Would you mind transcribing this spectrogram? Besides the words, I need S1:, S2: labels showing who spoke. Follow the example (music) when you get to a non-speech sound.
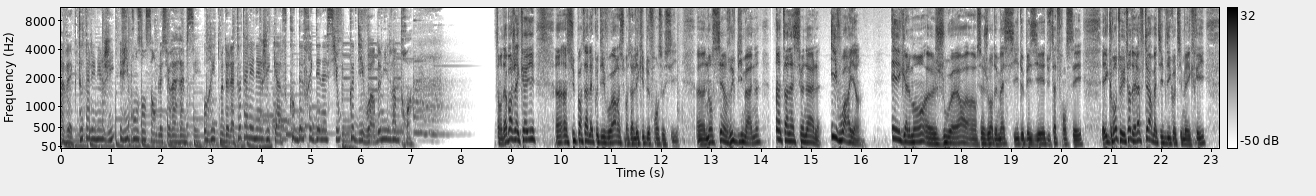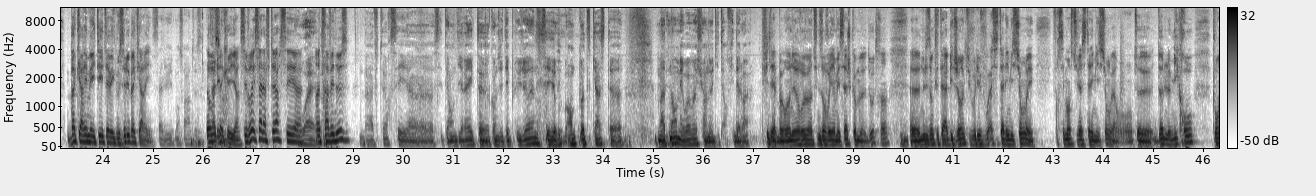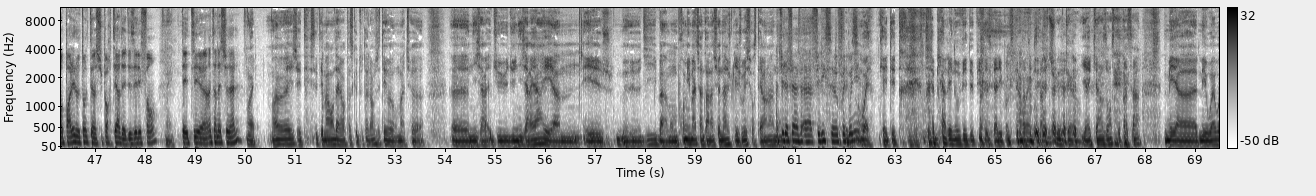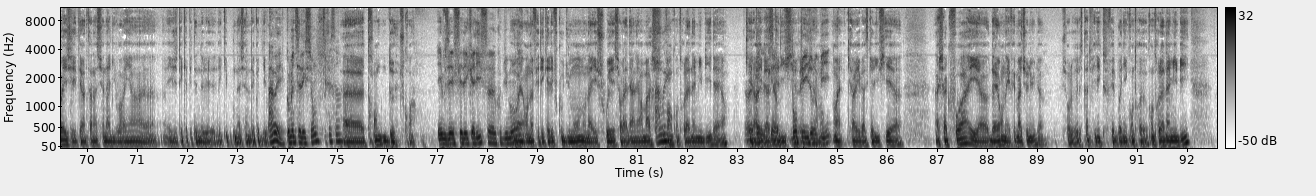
S1: Avec Total Energy, vibrons ensemble sur RMC au rythme de la Total Energy CAF Coupe d'Afrique des Nations Côte d'Ivoire 2023.
S2: D'abord, j'accueille un, supporter de la Côte d'Ivoire, un supporter de l'équipe de France aussi, un ancien rugbyman international ivoirien et également euh, joueur, ancien joueur de Massy, de Béziers, du Stade français, et grand auditeur de l'After, m'a-t-il dit quand il m'a écrit. Bakary Maïté est avec nous. Salut Bakary.
S3: Salut, bonsoir à tous.
S2: Heureux de t'accueillir. C'est vrai ça l'After, c'est euh,
S3: Ouais.
S2: intraveineuse
S3: L'after, c'est, euh, c'était en direct euh, quand j'étais plus jeune. C'est (laughs) en podcast euh, maintenant, mais ouais, ouais, je suis un auditeur fidèle. Ouais.
S2: Fidèle, bon, on est heureux, hein, tu nous as envoyé un message comme d'autres, hein, euh, nous disant que c'était à Abidjan et que tu voulais vous assister à l'émission et forcément si tu viens à l'émission, ben, on te donne le micro pour en parler le temps que tu es un supporter des, des éléphants.
S3: Ouais.
S2: Tu as été euh, international?
S3: Ouais, ouais, ouais, ouais, j'étais- c'était marrant d'ailleurs parce que tout à l'heure j'étais au match euh, euh, Nigeria- du, du Nigeria et, euh, et je me dis, bah, mon premier match international, je l'ai joué sur ce terrain-là.
S2: Ah, tu l'as fait à, à Félix euh, Houphouët-Boigny
S3: Ouais, qui a été très, (laughs) très bien rénové depuis parce qu'à l'époque c'était pas trop ça. Il y a 15 ans, c'était pas ça. Mais euh, mais ouais ouais, j'ai été international ivoirien euh, et j'étais capitaine de l'é- l'équipe nationale de Côte d'Ivoire.
S2: Ah oui, combien de sélections c'est ça?
S3: Euh, 32, je crois.
S2: Et vous avez fait des qualifs euh, Coupe du Monde
S3: Ouais, on a fait des qualifs Coupe du Monde, on a échoué sur la dernière marche,
S2: Ah
S3: souvent
S2: oui.
S3: contre la Namibie d'ailleurs, qui
S2: Ouais,
S3: arrive à
S2: qui
S3: se qualifier.
S2: bon pays de rugby.
S3: Ouais, qui arrive à se qualifier euh, à chaque fois. Et euh, d'ailleurs, on avait fait match nul sur le stade Félix Houphouët-Boigny contre contre la Namibie.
